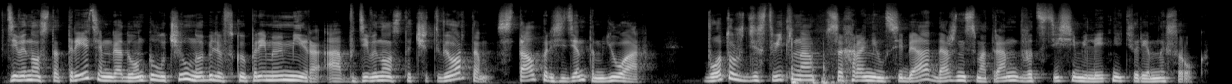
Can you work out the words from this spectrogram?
В 1993 году он получил Нобелевскую премию мира, а в 1994 стал президентом ЮАР – вот уж действительно сохранил себя, даже несмотря на 27-летний тюремный срок.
